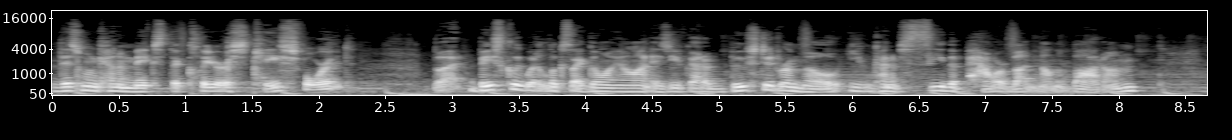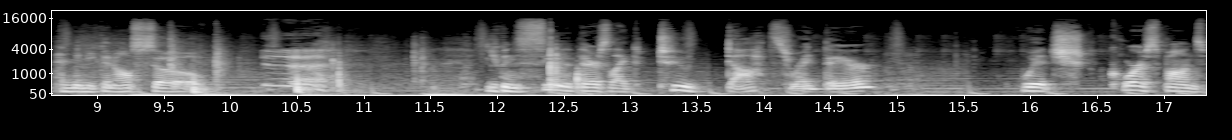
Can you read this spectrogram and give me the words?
This one kind of makes the clearest case for it. But basically what it looks like going on is you've got a boosted remote. You can kind of see the power button on the bottom. And then you can also, you can see that there's like two dots right there, which corresponds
